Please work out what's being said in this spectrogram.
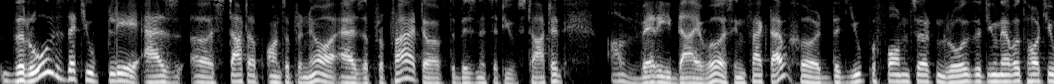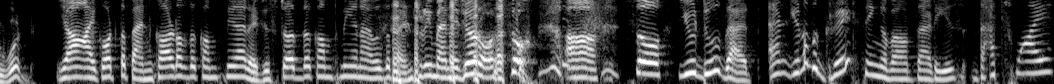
the roles that you play as a startup entrepreneur, as a proprietor of the business that you've started, are very diverse. In fact, I've heard that you performed certain roles that you never thought you would. Yeah, I got the PAN card of the company. I registered the company and I was the pantry manager also. Uh, so you do that. And you know, the great thing about that is that's why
